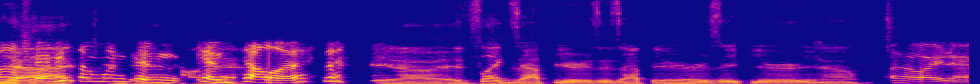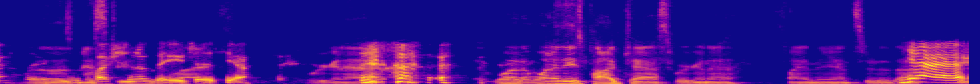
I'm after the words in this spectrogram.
Uh, Yeah, maybe someone Kanban, can can tell us. Yeah, it's like Zapier. Is it Zapier or Zapier? You know, oh, I know. One of those question mysteries of the life. ages, yeah. we're gonna one one of these podcasts. We're gonna find the answer to that. yeah.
